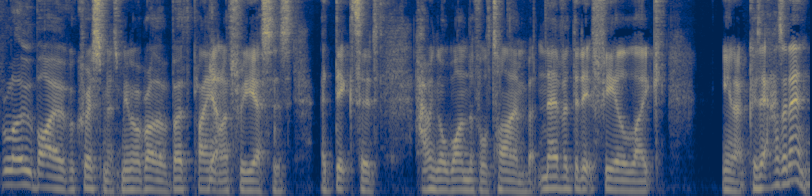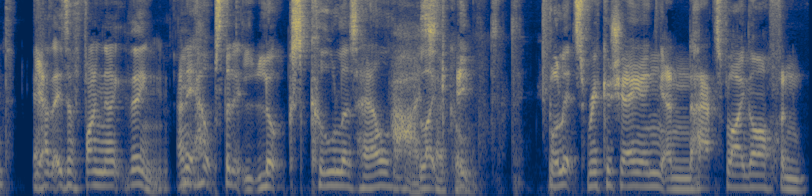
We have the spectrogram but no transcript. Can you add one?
blow by over Christmas. Me and my brother were both playing it Yeah. on a 3Ss, addicted, having a wonderful time, but never did it feel like, you know, because it has an end. It has, it's a finite thing. and it helps that it looks cool as hell. Ah, it's like so cool. it, bullets ricocheting and hats flying off and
